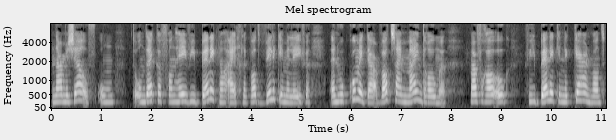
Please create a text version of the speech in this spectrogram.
naar mezelf. Om te ontdekken van, hé, hey, wie ben ik nou eigenlijk? Wat wil ik in mijn leven? En hoe kom ik daar? Wat zijn mijn dromen? Maar vooral ook, wie ben ik in de kern? Want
